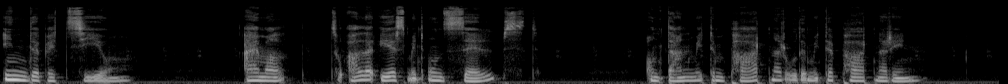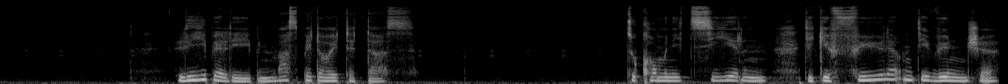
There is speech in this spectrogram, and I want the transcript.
in der Beziehung. Einmal zuallererst mit uns selbst und dann mit dem Partner oder mit der Partnerin. Liebe leben, was bedeutet das? Zu kommunizieren, die Gefühle und die Wünsche.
